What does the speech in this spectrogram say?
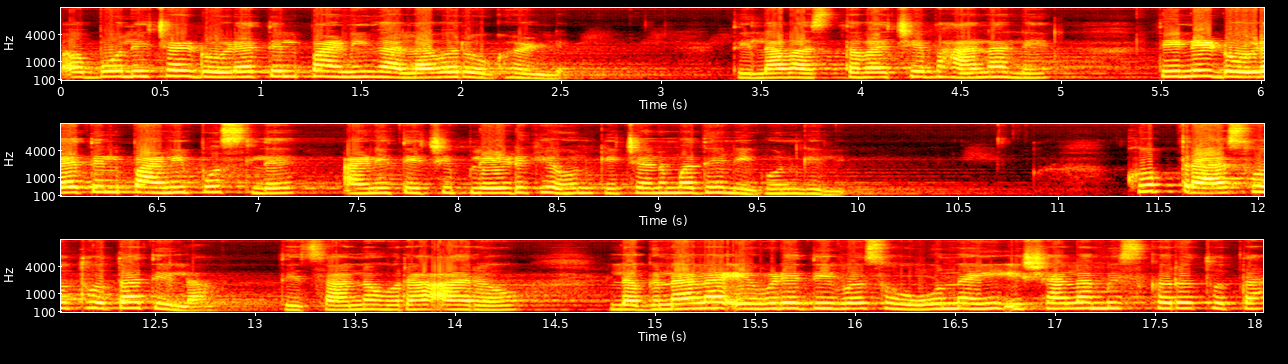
अबोलीच्या डोळ्यातील पाणी गालावर ओघळले. तिला वास्तवाचे भान आले. तिने डोळ्यातील पाणी पुसले आणि तिची प्लेट घेऊन किचनमध्ये निघून गेली. खूप त्रास होत होता तिला. तिचा नवरा आरव लग्नाला एवढे दिवस होऊनही ईशाला मिस करत होता.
